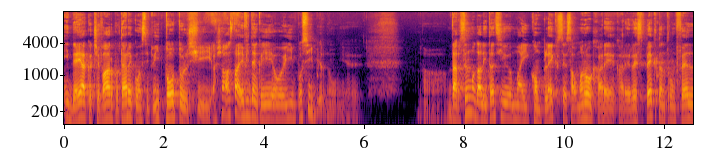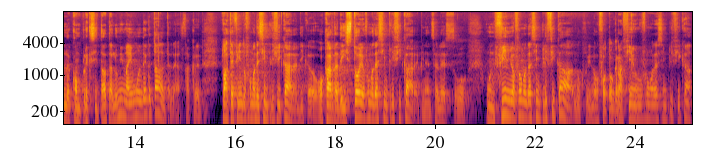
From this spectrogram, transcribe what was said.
Ideea că ceva ar putea reconstitui totul și așa, asta evident că e, e imposibil. Nu? E, dar sunt modalități mai complexe sau, mă rog, care, care respectă într-un fel complexitatea lumii mai mult decât altele, asta cred. Toate fiind o formă de simplificare, adică o carte de istorie o formă de simplificare, bineînțeles. O, un film e o formă de a simplifica lucrurile, o fotografie e o formă de a simplifica.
